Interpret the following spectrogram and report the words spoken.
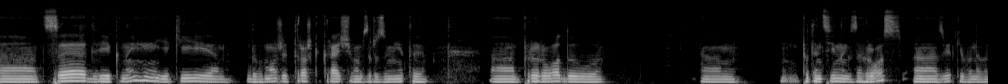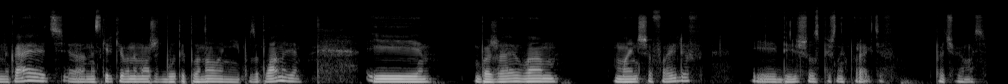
Е, Це дві книги, які допоможуть трошки краще вам зрозуміти е, природу ем, потенційних загроз, звідки вони виникають, наскільки вони можуть бути плановані і позапланові. І бажаю вам менше фейлів і більше успішних проєктів. Почуємось.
